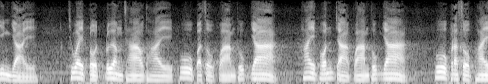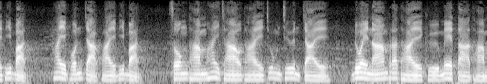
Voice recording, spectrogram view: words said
ยิ่งใหญ่ช่วยปลดเปลื้องชาวไทยผู้ประสบความทุกข์ยาก ให้พ้นจากความทุกข์ยาก ผู้ประสบภัยพิบัติ ให้พ้นจากภัยพิบัติ ทรงทำให้ชาวไทยชุ่มชื่นใจ ด้วยน้ำพระทัยคือเมตตาธรรม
